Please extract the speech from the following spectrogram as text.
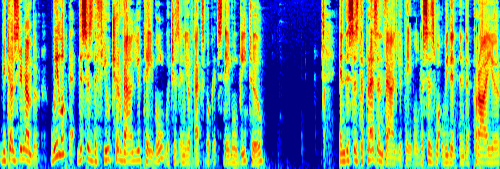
Because remember, we looked at, this is the future value table, which is in your textbook, it's table B2. And this is the present value table. This is what we did in the prior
